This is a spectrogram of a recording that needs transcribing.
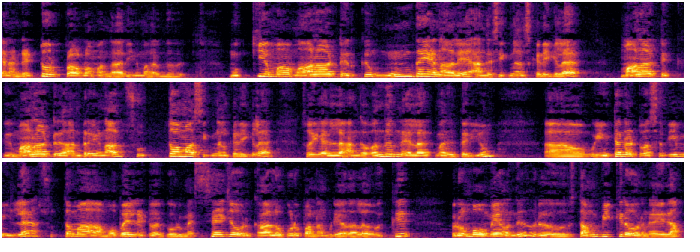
ஏன்னா நெட்ஒர்க் ப்ராப்ளம் அங்கே அதிகமாக இருந்தது. முக்கியமாக மாநாட்டிற்கு முந்தைய நாளே அங்கே சிக்னல்ஸ் கிடைக்கல. மாநாட்டுக்கு மாநாட்டு அன்றைய நாள் சுத்தமாக சிக்னல் கிடைக்கல. ஸோ எல்லா அங்கே வந்திருந்த எல்லாருக்குமே அது தெரியும். இன்டர்நெட் வசதியும் இல்லை. சுத்தமாக மொபைல் நெட்ஒர்க் ஒரு மெசேஜை ஒரு காலோ கூட பண்ண முடியாத அளவுக்கு ரொம்பவுமே வந்து ஒரு ஸ்தம்பிக்கிற ஒரு நிலை தான்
